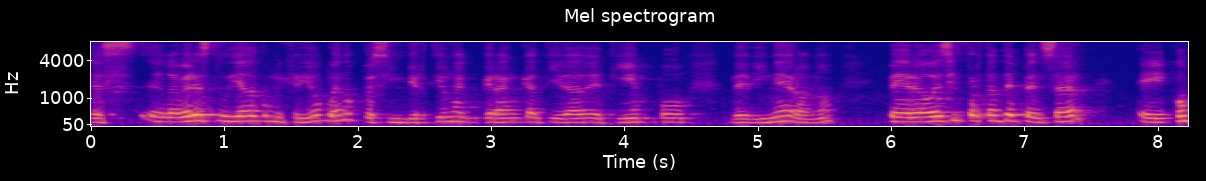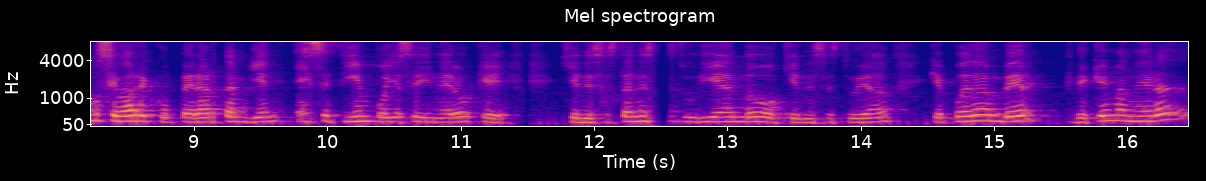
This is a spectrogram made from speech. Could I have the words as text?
el haber estudiado como ingeniero, bueno, pues invirtió una gran cantidad de tiempo, de dinero, ¿no? Pero es importante pensar eh, cómo se va a recuperar también ese tiempo y ese dinero que quienes están estudiando o quienes estudian, que puedan ver de qué manera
